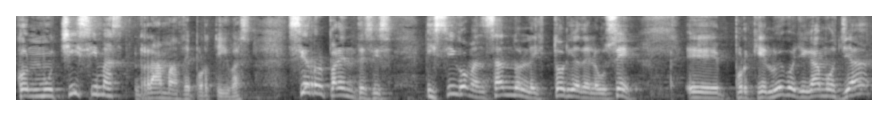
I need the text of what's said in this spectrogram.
con muchísimas ramas deportivas. Cierro el paréntesis y sigo avanzando en la historia de la UC, eh, porque luego llegamos ya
